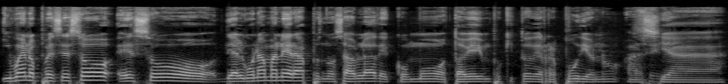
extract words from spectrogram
y bueno, pues eso, eso de alguna manera, pues nos habla de cómo todavía hay un poquito de repudio, ¿no? Hacia,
